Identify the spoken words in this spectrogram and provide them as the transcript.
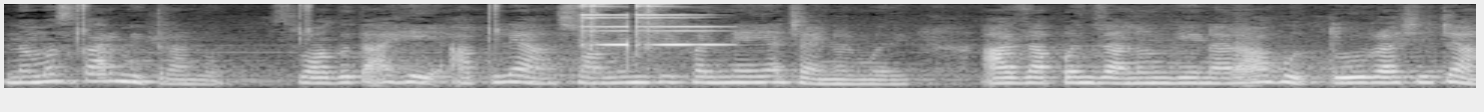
नमस्कार मित्रांनो स्वागत आहे आपल्या स्वामींची कन्या या चॅनलमध्ये. आज आपण जाणून घेणार आहोत तूळ राशीच्या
